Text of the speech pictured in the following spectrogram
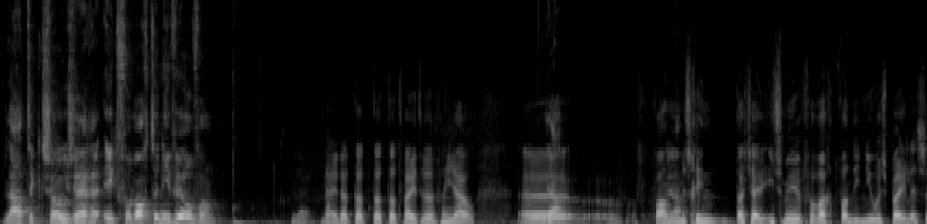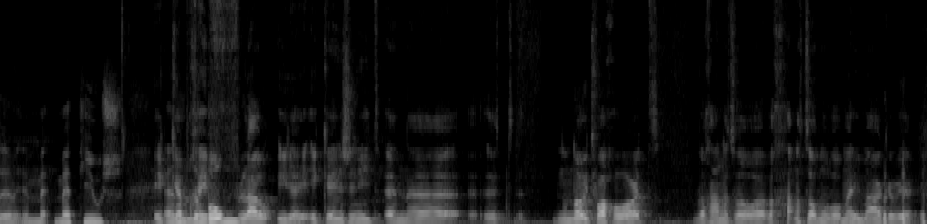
laat ik zo zeggen, ik verwacht er niet veel van. Nee, nee dat, dat, dat, dat weten we van jou. Eh, Ja. Van Ja. misschien dat jij iets meer verwacht van die nieuwe spelers. Ma- Matthews. Ik En heb geen flauw idee. Ik ken ze niet en eh, het, nog nooit van gehoord. We gaan het, wel, we gaan het allemaal wel meemaken weer.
